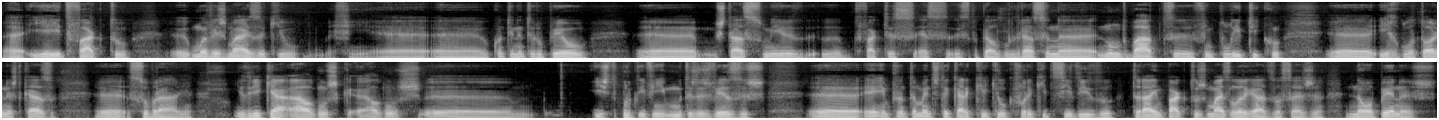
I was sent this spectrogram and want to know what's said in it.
Uh, e aí de facto, eh, uma vez mais, aqui o, enfim, uh, uh, o continente europeu está a assumir de facto esse, esse, esse, papel de liderança na, num debate enfim, político e regulatório, neste caso, sobre a área. Eu diria que há, há alguns. alguns isto porque, enfim, muitas das vezes é importante também destacar que aquilo que for aqui decidido terá impactos mais alargados, ou seja, não apenas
